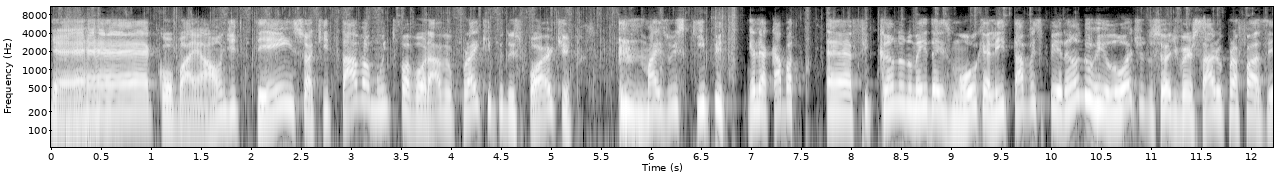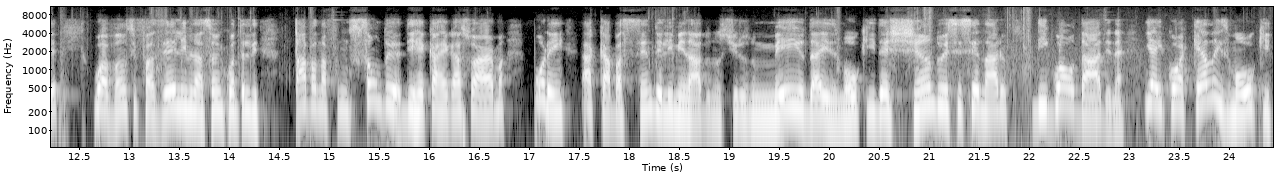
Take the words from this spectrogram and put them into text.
É, Cobaia, onde tem isso aqui, tava muito favorável para a equipe do esporte, mas o Skip ele acaba é, ficando no meio da smoke ali, tava esperando o reload do seu adversário para fazer o avanço e fazer a eliminação enquanto ele estava na função de, de, recarregar sua arma, porém acaba sendo eliminado nos tiros no meio da smoke e deixando esse cenário de igualdade, né? E aí com aquela smoke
